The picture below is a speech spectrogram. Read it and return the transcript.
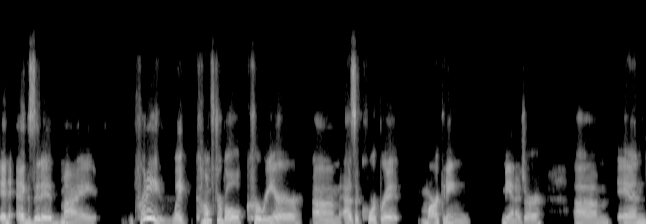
and exited my pretty like comfortable career um, as a corporate marketing manager. Um, and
